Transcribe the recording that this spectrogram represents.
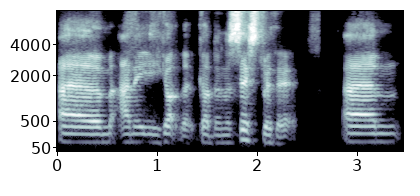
um, and he got got an assist with it. Um,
